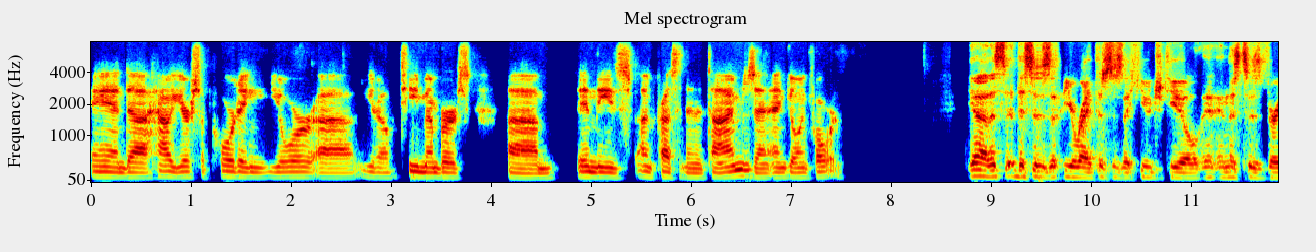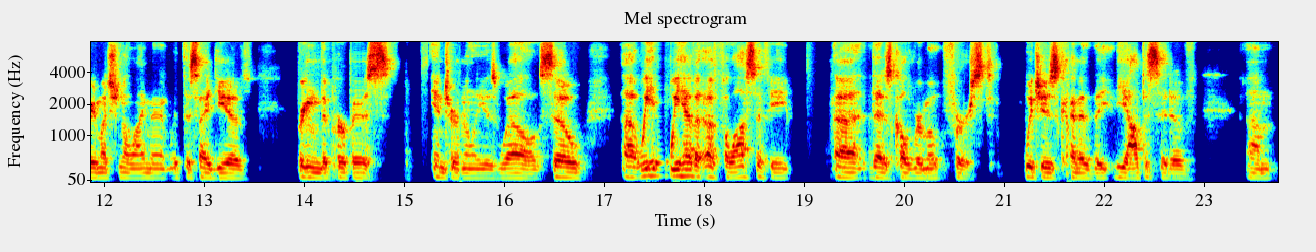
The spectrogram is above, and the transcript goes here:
and uh, how you're supporting your uh, you know team members um, in these unprecedented times and, and, going forward. Yeah, this this is you're right. This is a huge deal, and, and this is very much in alignment with this idea of bringing the purpose internally as well. So uh, we we have a, a philosophy uh, that is called remote first, which is kind of the the opposite of um,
